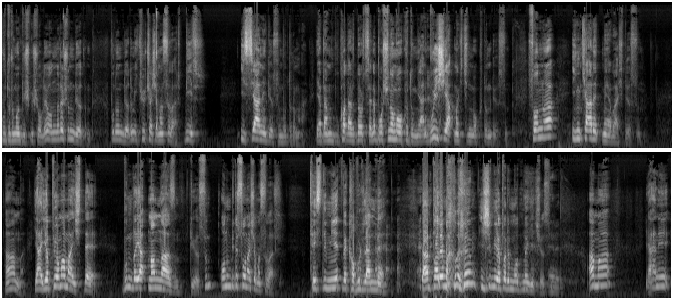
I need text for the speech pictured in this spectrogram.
bu duruma düşmüş oluyor. Onlara şunu diyordum. Bunun diyordum iki üç aşaması var. Bir, isyan ediyorsun bu duruma. Ya ben bu kadar dört sene boşuna mı okudum? Yani bu Evet. işi yapmak için mi okudum diyorsun. Sonra inkar etmeye başlıyorsun. Tamam mı? Ya yapıyorum ama işte bunu da yapmam lazım diyorsun. Onun bir de son aşaması var. Teslimiyet ve kabullenme. ben paramı alırım, işimi yaparım moduna geçiyorsun. Evet. Ama yani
